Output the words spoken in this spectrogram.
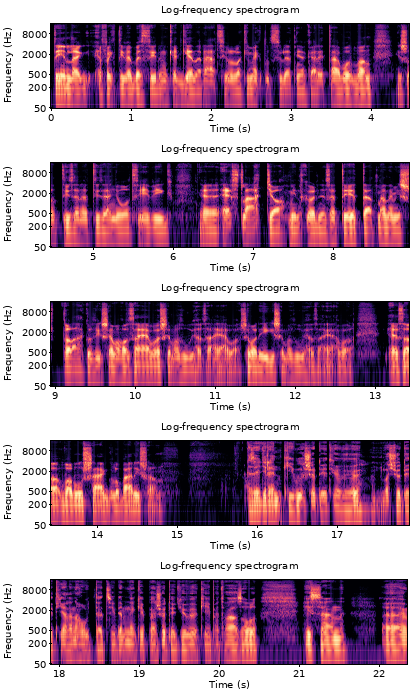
tényleg effektíve beszélünk egy generációról, aki meg tud születni akár egy táborban, és ott 15-18 évig e, ezt látja, mint környezetét, tehát már nem is találkozik sem a hazájával, sem az új hazájával, sem a régi, sem az új hazájával. Ez a valóság globálisan? Ez egy rendkívül sötét jövő, vagy sötét jelen, ahogy tetszik, de mindenképpen sötét jövőképet vázol, hiszen e,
